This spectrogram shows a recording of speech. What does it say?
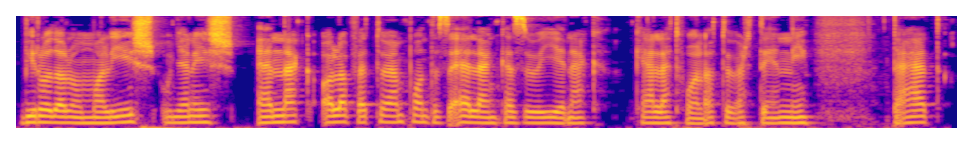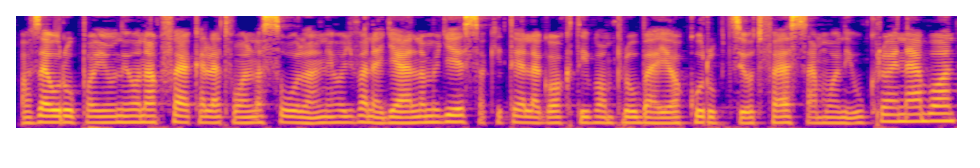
birodalommal is, ugyanis ennek alapvetően pont az ellenkezőjének kellett volna történni. Tehát az Európai Uniónak fel kellett volna szólalni, hogy van egy államügyész, aki tényleg aktívan próbálja a korrupciót felszámolni Ukrajnában,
